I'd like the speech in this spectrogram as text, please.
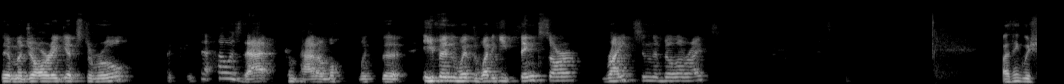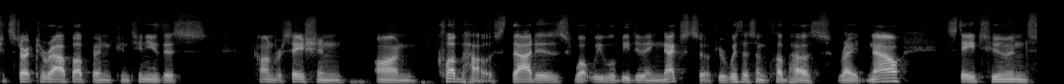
the majority gets to rule. How is that compatible with the even with what he thinks are rights in the Bill of Rights? I think we should start to wrap up and continue this conversation on Clubhouse. That is what we will be doing next. So if you're with us on Clubhouse right now, stay tuned.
